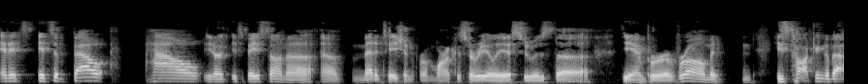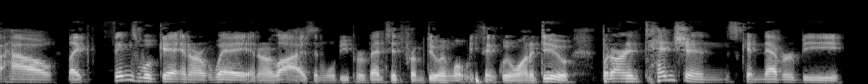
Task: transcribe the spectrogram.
And it's it's about how you know it's based on a, a, meditation from Marcus Aurelius, who was the the emperor of Rome, and he's talking about how like things will get in our way in our lives and will be prevented from doing what we think we want to do, but our intentions can never be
